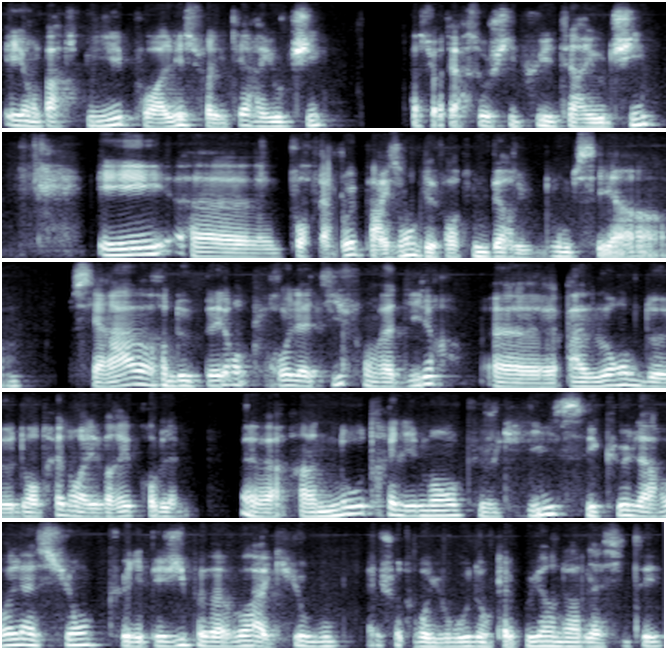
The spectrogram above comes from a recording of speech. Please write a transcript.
et en particulier pour aller sur les terres Yuchi, enfin, sur les terres Soshi puis les terres Yuchi, et euh, pour faire jouer, par exemple, les fortunes perdues. Donc, c'est un, c'est un havre de paix relatif, on va dire, euh, avant d'entrer dans les vrais problèmes. Euh, un autre élément que j'utilise, c'est que la relation que les PJ peuvent avoir avec Yobu, avec Shotaro Yobu, donc la gouverneur de la cité,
